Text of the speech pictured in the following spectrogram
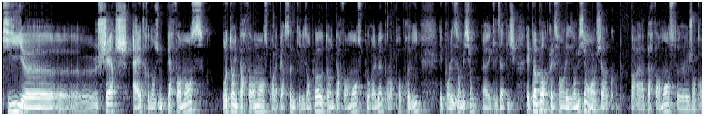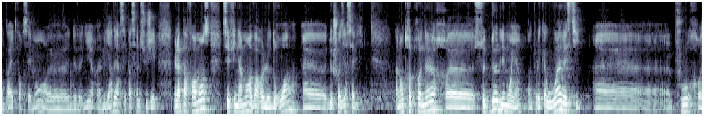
qui cherchent à être dans une performance, autant une performance pour la personne qui les emploie, autant une performance pour elles-mêmes, pour leur propre vie et pour les ambitions qu'elles affichent. Et peu importe quelles sont les ambitions, cher par performance, euh, j'entends pas être forcément euh, devenir milliardaire, c'est pas ça le sujet. Mais la performance, c'est finalement avoir le droit euh, de choisir sa vie. Un entrepreneur se donne les moyens, en tous les cas, ou investit pour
